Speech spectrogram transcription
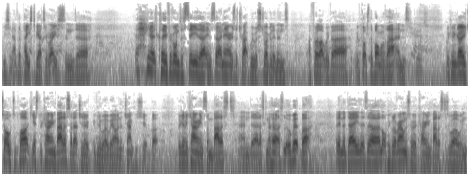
we didn't have the pace to be able to race. And uh, you know, it's clear for everyone to see that in certain areas of the track we were struggling, and I feel like we've uh, we've got to the bottom of that. And Good. we can go to Oulton Park. Yes, we're carrying ballast. I don't actually know even know where we are in the championship, but we're going to be carrying some ballast, and uh, that's going to hurt us a little bit. But at the end of the day, there's a lot of people around us who are carrying ballast as well, and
